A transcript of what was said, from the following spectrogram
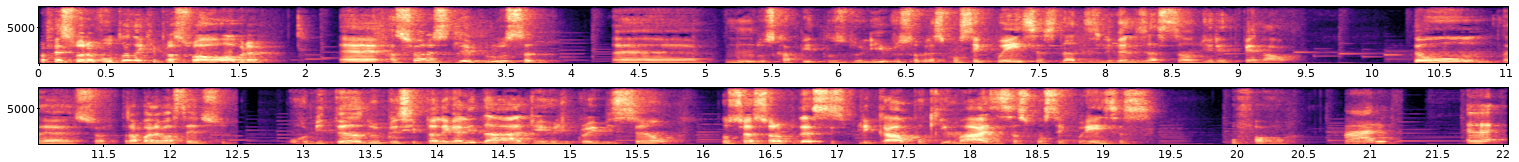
Professora, voltando aqui para sua obra, é, a senhora se debruça é, num dos capítulos do livro sobre as consequências da deslegalização do direito penal. Então, é, a senhora trabalha bastante orbitando o princípio da legalidade, erro de proibição. Então, se a senhora pudesse explicar um pouquinho mais essas consequências, por favor. Claro. Uh,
